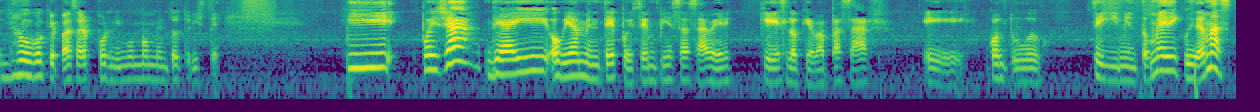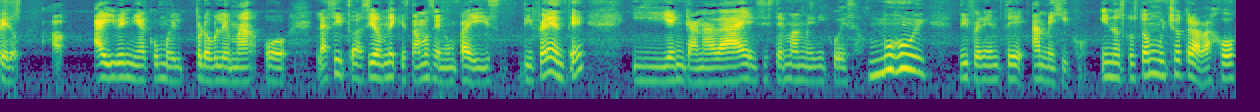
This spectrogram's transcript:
no hubo que pasar por ningún momento triste. Y pues ya, de ahí obviamente pues empiezas a ver qué es lo que va a pasar eh, con tu seguimiento médico y demás, pero ah, ahí venía como el problema o la situación de que estamos en un país diferente y en Canadá el sistema médico es muy diferente a México. Y nos costó mucho trabajo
